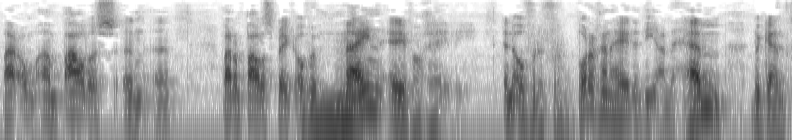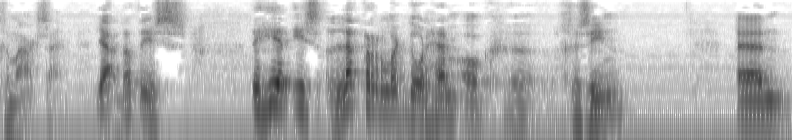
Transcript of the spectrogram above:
waarom, aan Paulus een, uh, waarom Paulus spreekt over mijn evangelie. En over de verborgenheden die aan hem bekendgemaakt zijn. Ja, dat is. De Heer is letterlijk door hem ook uh, gezien. En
